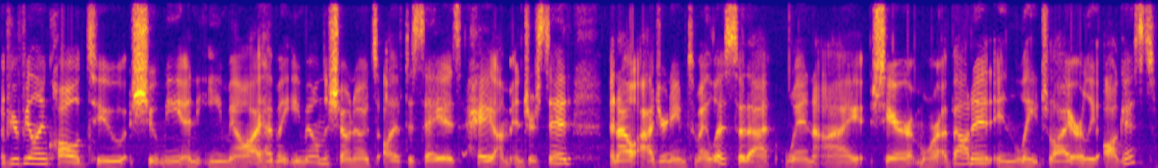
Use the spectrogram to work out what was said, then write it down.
if you're feeling called to shoot me an email, I have my email in the show notes. All you have to say is, hey, I'm interested, and I'll add your name to my list so that when I share more about it in late July, early August,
